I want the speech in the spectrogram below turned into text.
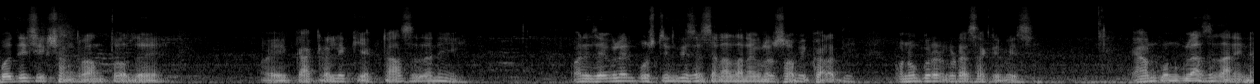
বৈদেশিক সংক্রান্ত যে ওই কাকরালি কি একটা আছে জানি? মানে যেগুলোর পোস্টিং দিয়েছে সেনা জানা এগুলো সবই খরাতি। অনুগ্রহের গোটা চাকরি পেয়েছে। এখন কোনগুলো আছে জানি না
